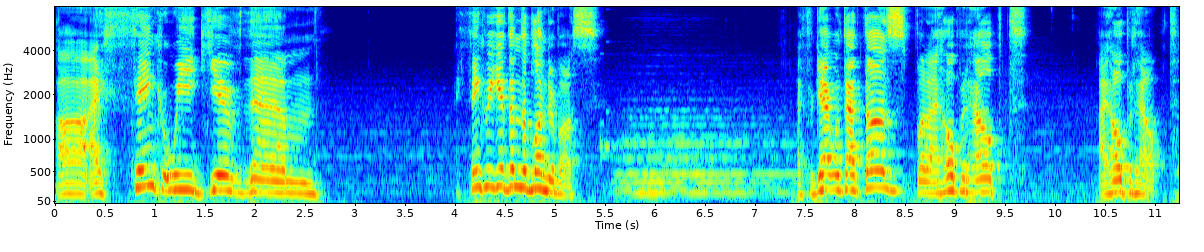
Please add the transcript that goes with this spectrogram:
Uh, I think we give them... I think we give them the blunderbuss. I forget what that does, but I hope it helped. I hope it helped.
